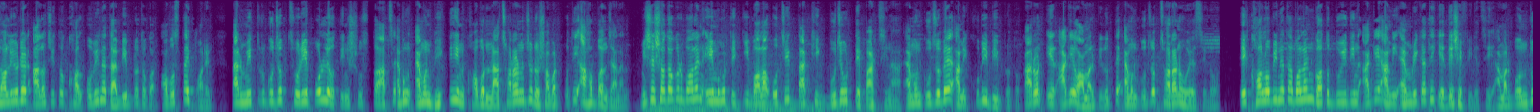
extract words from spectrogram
ঢলিউডের আলোচিত খল অভিনেতা বিব্রত অবস্থায় পড়েন। তার মৃত্যুর গুজব ছড়িয়ে পড়লেও তিনি সুস্থ আছেন এবং এমন ভিত্তিহীন খবর না ছড়ানোর জন্য সবার প্রতি আহ্বান জানান। মিশে সদাগর বলেন, এই মুহূর্তে কি বলা উচিত তা ঠিক বুঝে উঠতে পারছি না। এমন গুজবে আমি খুবই বিব্রত, কারণ এর আগেও আমার বিরুদ্ধে এমন গুজব ছড়ানো হয়েছিল। এই খল অভিনেতা বলেন, গত দুই দিন আগে আমি আমেরিকা থেকে দেশে ফিরেছি। আমার বন্ধু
